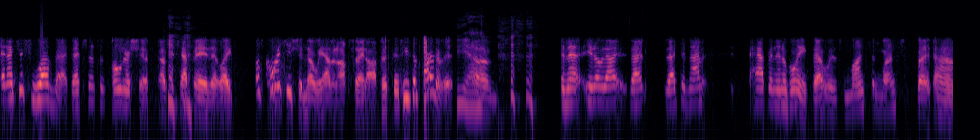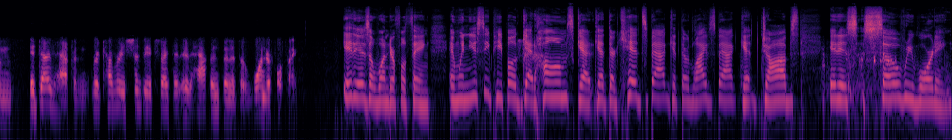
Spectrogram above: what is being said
And I just love that that sense of ownership of the cafe. that like, of course, he should know we have an offsite office because he's a part of it. Yeah. Um, and that you know that that that did not happen in a blink. That was months and months, but um, it does happen. Recovery should be expected. It happens, and it's a wonderful thing. It is a wonderful thing. And when you see people get homes, get get their kids back, get their lives back, get jobs, it is so rewarding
